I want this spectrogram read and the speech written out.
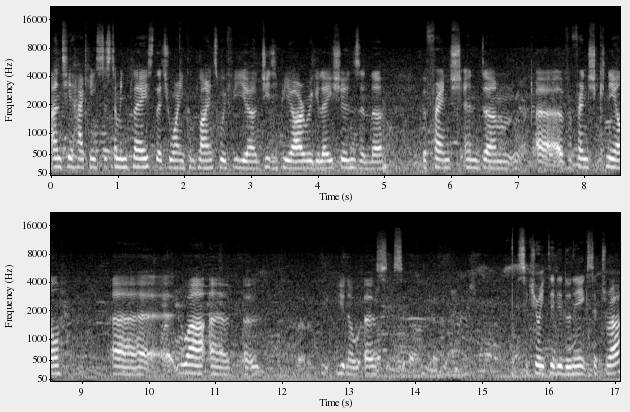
anti-hacking system in place, that you are in compliance with the uh, GDPR regulations and the, the French and um, uh, the French CNIL uh, loi, uh, uh, you know, Sécurité des données, etc.,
